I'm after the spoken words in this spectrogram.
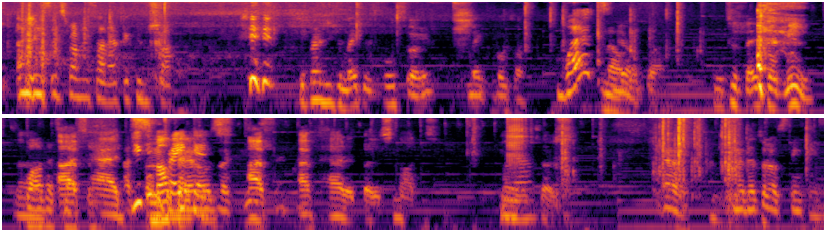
close. unless it's from a South African shop. Apparently, Jamaicans also make biltong. what? No, Yeah. but, Which is they told me. No, Wow, that's I've massive. had, You can break it. it. Like, I've, I've had it, but it's not. Not Yeah. close. Oh, no, that's what I was thinking.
